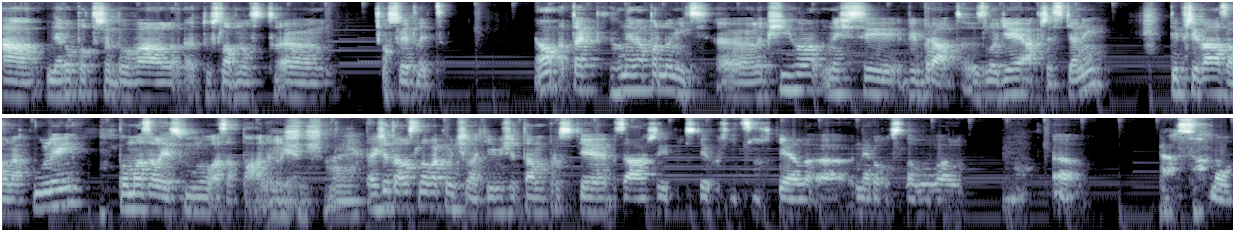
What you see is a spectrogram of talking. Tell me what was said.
a Nero potřeboval eh, tu slavnost osvětlit. No a tak ho nenapadlo nic lepšího, než si vybrat zloděje a křesťany. Ty přivázal na kůli, pomazal je smůlou a zapálil je. Takže ta oslava končila tím, že tam prostě v záři prostě hořících těl uh, Nero oslavoval. Uh, no.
